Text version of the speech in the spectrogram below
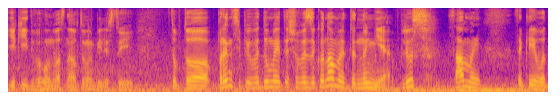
який двигун у вас на автомобілі стоїть. Тобто, в принципі, ви думаєте, що ви зекономите, ну ні. Плюс самий такий от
